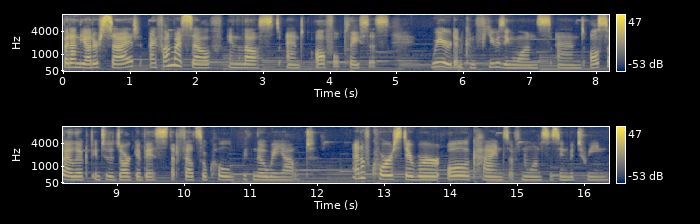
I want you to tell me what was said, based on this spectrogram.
But on the other side, I found myself in lost and awful places, weird and confusing ones, and also I looked into the dark abyss that felt so cold with no way out. And of course, there were all kinds of nuances in between.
